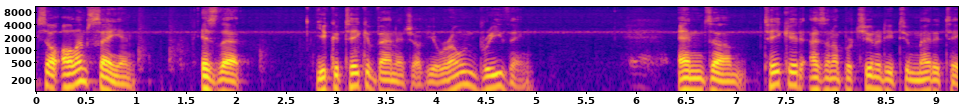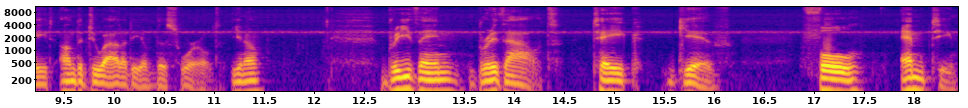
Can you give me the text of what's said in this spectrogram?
So, all I'm saying is that you could take advantage of your own breathing and um, take it as an opportunity to meditate on the duality of this world. You know, breathe in, breathe out, take, give, full, empty,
